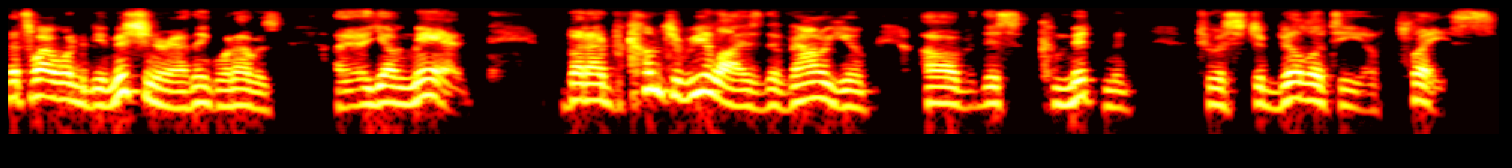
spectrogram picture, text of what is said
that's why I wanted to be a missionary. I think when I was a, a young man, but I've come to realize the value of this commitment to a stability of place.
